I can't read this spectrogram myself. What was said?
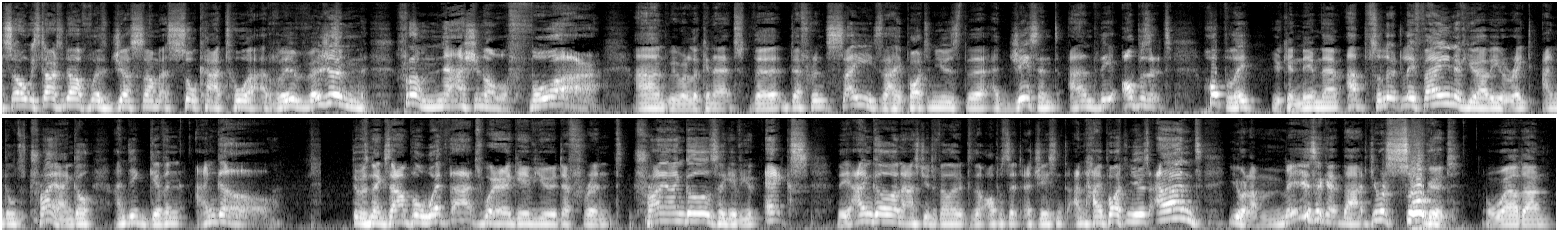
So we started off with just some SOHCAHTOA revision from National 4. And we were looking at the different sides, the hypotenuse, the adjacent and the opposite. Hopefully you can name them absolutely fine if you have a right angled triangle and a given angle. There was an example with that where I gave you different triangles. I gave you X, the angle, and asked you to fill out the opposite, adjacent, and hypotenuse. And you were amazing at that. You were so good. Well done.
